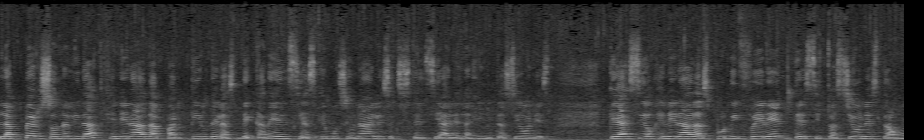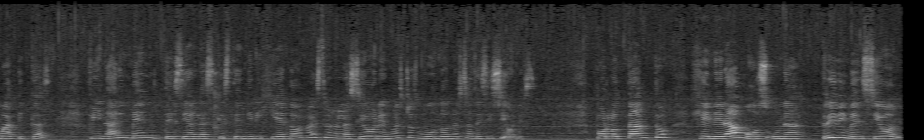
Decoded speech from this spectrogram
la personalidad generada a partir de las decadencias emocionales, existenciales, las limitaciones que han sido generadas por diferentes situaciones traumáticas, finalmente sean las que estén dirigiendo nuestras relaciones, nuestros mundos, nuestras decisiones. Por lo tanto, generamos una tridimensión,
